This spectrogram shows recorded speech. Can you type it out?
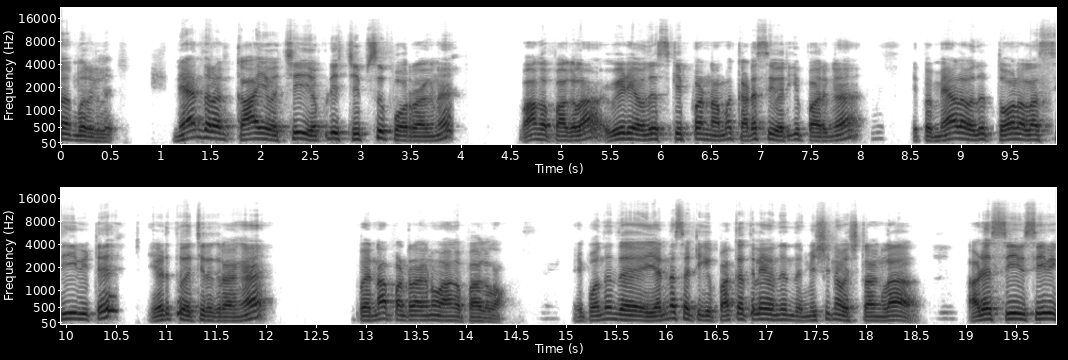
நண்பர்களே. நேந்திரம் காய வச்சு எப்படி சிப்ஸு போடுறாங்கன்னு வாங்க பார்க்கலாம். வீடியோ வந்து ஸ்கிப் பண்ணாமல் கடைசி வரைக்கும் பாருங்கள் இப்போ மேலே வந்து தோலெல்லாம் சீவிட்டு எடுத்து வச்சிருக்கிறாங்க. இப்போ என்ன பண்ணுறாங்கன்னு வாங்க பார்க்கலாம். இப்போ வந்து இந்த எண்ணெய் சட்டிக்கு பக்கத்துலேயே வந்து இந்த மிஷினை வச்சிட்டாங்களா? அப்படியே சீவி சீவி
